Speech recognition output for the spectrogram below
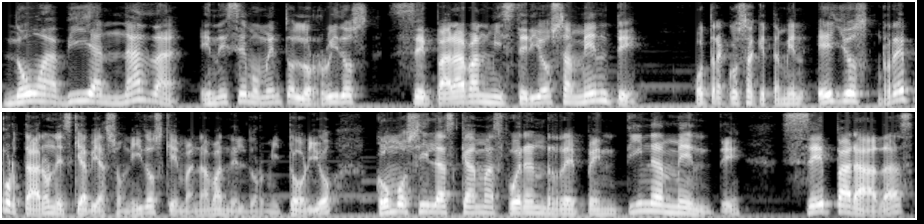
no había nada. En ese momento los ruidos se paraban misteriosamente. Otra cosa que también ellos reportaron es que había sonidos que emanaban del dormitorio, como si las camas fueran repentinamente separadas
